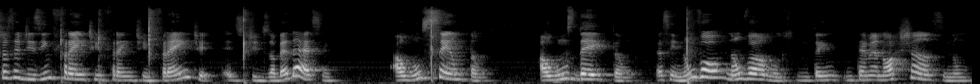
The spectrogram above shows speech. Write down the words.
você diz em frente, em frente, em frente, eles te desobedecem. Alguns sentam, alguns deitam. Assim, não vou, não vamos, não tem, não tem a menor chance, não,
